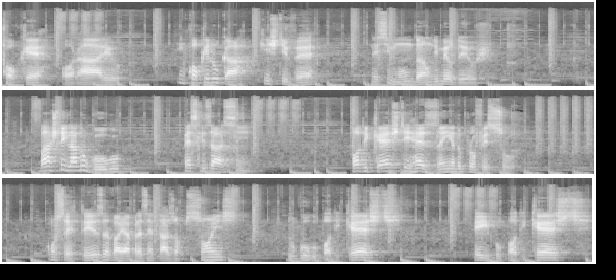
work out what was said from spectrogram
qualquer horário, em qualquer lugar que estiver nesse mundão de meu Deus. Basta ir lá no Google, pesquisar assim: podcast resenha do professor. Com certeza vai apresentar as opções do Google Podcast, Apple Podcast,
